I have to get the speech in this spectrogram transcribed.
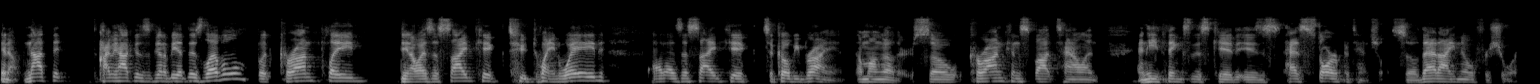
you know, not that Jaime Jaquez is going to be at this level, but Caron played, you know, as a sidekick to Dwyane Wade and as a sidekick to Kobe Bryant, among others. So Caron can spot talent, and he thinks this kid is has star potential. So that I know for sure.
